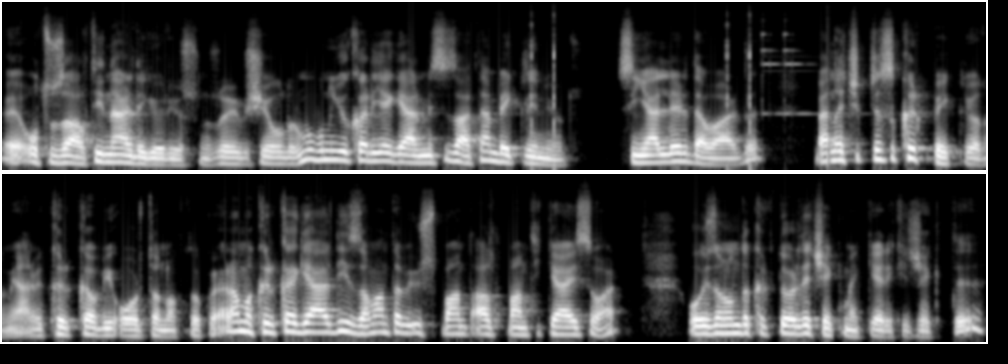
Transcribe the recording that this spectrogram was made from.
e, 36'yı nerede görüyorsunuz? Öyle bir şey olur mu? Bunun yukarıya gelmesi zaten bekleniyordu. Sinyalleri de vardı. Ben açıkçası 40 bekliyordum. Yani bir 40'a bir orta nokta koyar. Ama 40'a geldiği zaman tabii üst band alt band hikayesi var. O yüzden onu da 44'e çekmek gerekecekti.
